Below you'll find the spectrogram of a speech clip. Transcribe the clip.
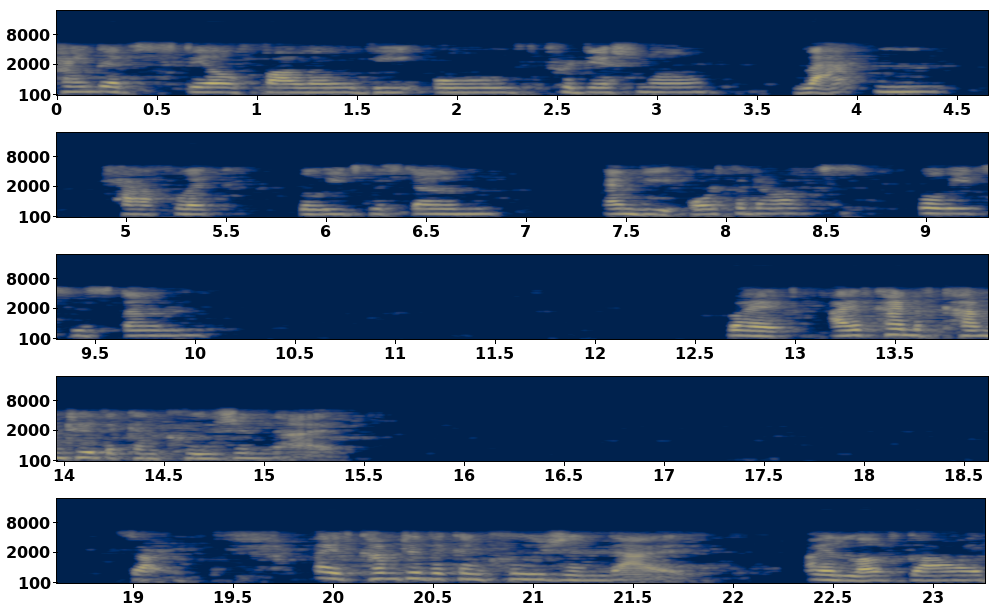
kind of still follow the old traditional Latin Catholic belief system and the Orthodox belief system. But I've kind of come to the conclusion that sorry, I've come to the conclusion that I love God.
